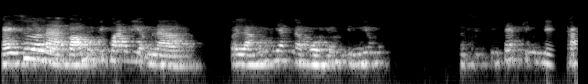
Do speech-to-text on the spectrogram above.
ngày xưa là có một cái quan niệm là gọi là hôn nhân là một trong tình yêu. Xin phép trinh đề cập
